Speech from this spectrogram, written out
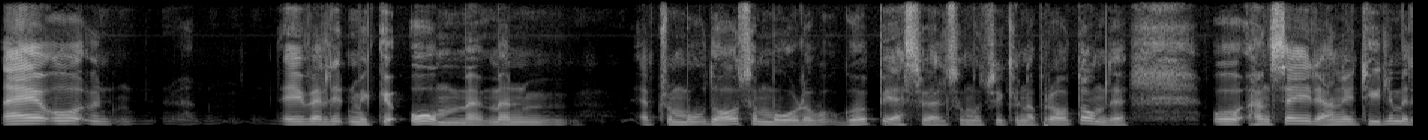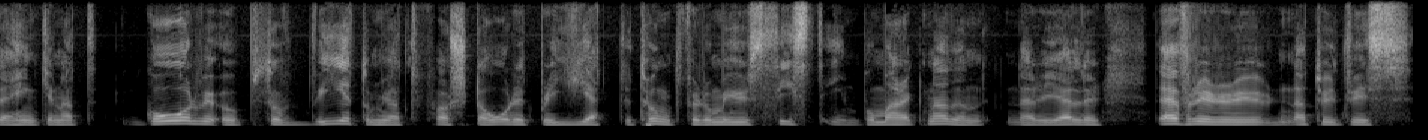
Nej, och mm, det är ju väldigt mycket om, men eftersom Modo har som mål att gå upp i SHL så måste vi kunna prata om det. Och han säger det, han är tydlig med det Henken, att går vi upp så vet de ju att första året blir jättetungt för de är ju sist in på marknaden när det gäller. Därför är det ju naturligtvis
